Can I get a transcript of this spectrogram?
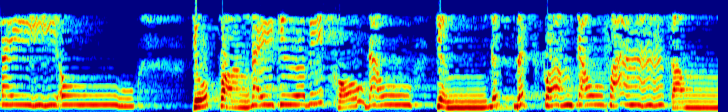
tây u chuột còn đây chưa biết khổ đau, chừng đức đích con trâu phá còng.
